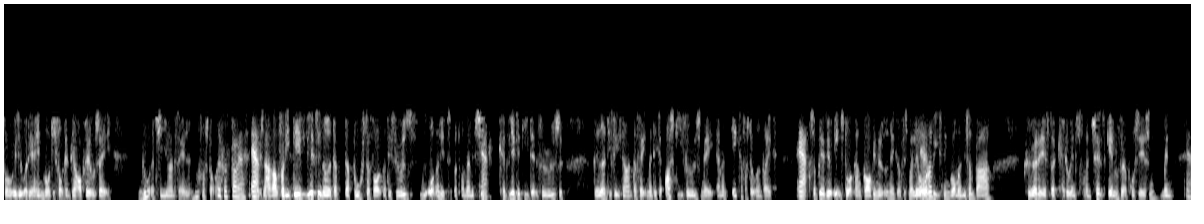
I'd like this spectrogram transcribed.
få elever derhen, hvor de får den der oplevelse af, nu er tigeren faldet, nu forstår jeg, Det forstår jeg. Ja. vi snakker om. Fordi det er virkelig noget, der, der booster folk, og det føles vidunderligt. Og, og matematik Ja. kan virkelig give den følelse bedre end de fleste andre fag, men det kan også give følelsen af, at man ikke har forstået en brik. Ja. Så bliver det jo en stor gang gok i nøden. Ikke? Og hvis man laver Ja. undervisning, hvor man ligesom bare kører det efter, kan du instrumentelt gennemføre processen, men Ja.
